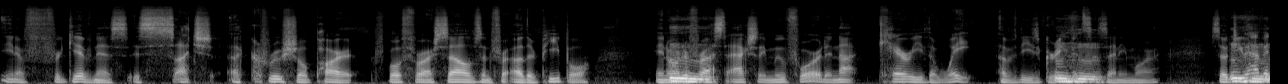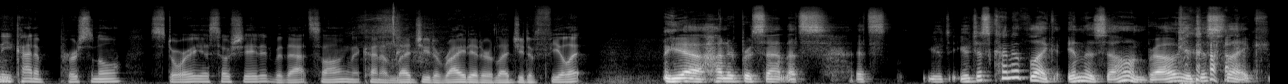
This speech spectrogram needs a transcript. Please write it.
you know forgiveness is such a crucial part both for ourselves and for other people in order mm. for us to actually move forward and not carry the weight of these grievances mm-hmm. anymore. So, do you mm-hmm. have any kind of personal story associated with that song that kind of led you to write it or led you to feel it? Yeah, hundred percent. That's it's you're you're just kind of like in the zone, bro. You're just like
